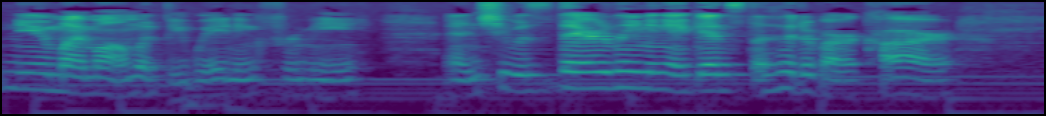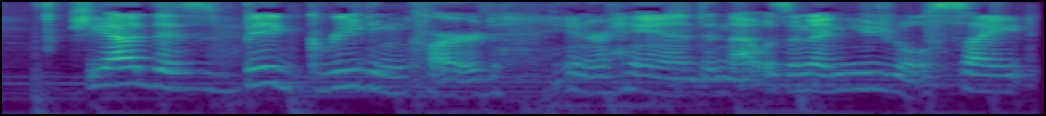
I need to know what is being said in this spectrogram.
knew my mom would be waiting for me. And she was there leaning against the hood of our car. She had this big greeting card in her hand, and that was an unusual sight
